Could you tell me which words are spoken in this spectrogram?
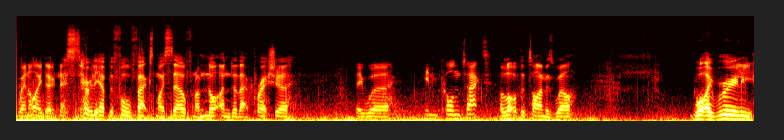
when I don't necessarily have the full facts myself and I'm not under that pressure. They were in contact a lot of the time as well. What I really,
